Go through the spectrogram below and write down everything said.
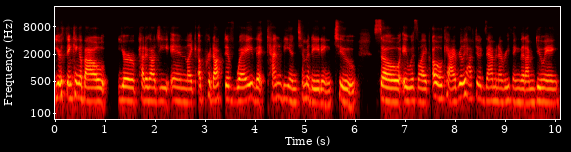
you're thinking about your pedagogy in like a productive way that can be intimidating too. So it was like, oh, okay, I really have to examine everything that I'm doing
